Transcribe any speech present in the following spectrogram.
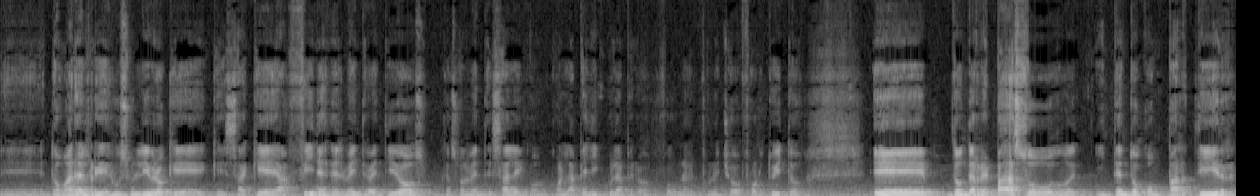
eh, Tomar el Riesgo es un libro que, saqué a fines del 2022, casualmente sale con, la película, pero fue, un hecho fortuito, eh, donde repaso, donde intento compartir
